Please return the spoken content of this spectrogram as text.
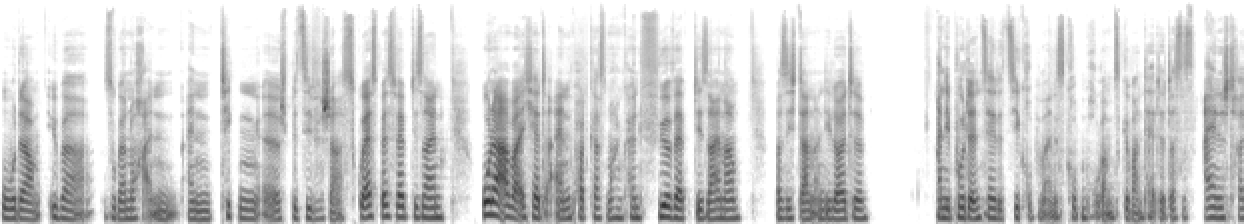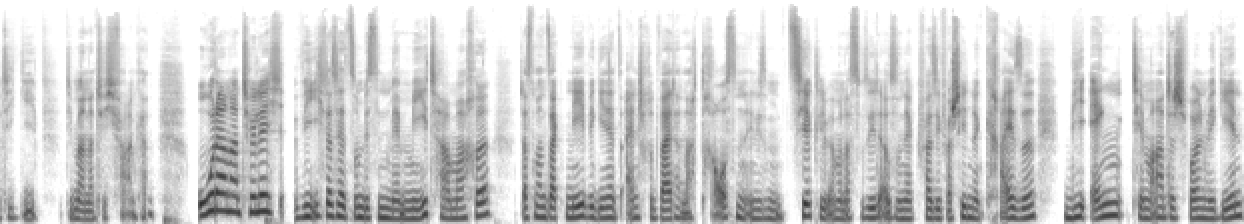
oder über sogar noch einen, einen Ticken äh, spezifischer Squarespace Webdesign. Oder aber ich hätte einen Podcast machen können für Webdesigner, was ich dann an die Leute an die potenzielle Zielgruppe meines Gruppenprogramms gewandt hätte. Das ist eine Strategie, die man natürlich fahren kann. Oder natürlich, wie ich das jetzt so ein bisschen mehr Meta mache, dass man sagt, nee, wir gehen jetzt einen Schritt weiter nach draußen in diesem Zirkel, wenn man das so sieht, also sind ja quasi verschiedene Kreise. Wie eng thematisch wollen wir gehen?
